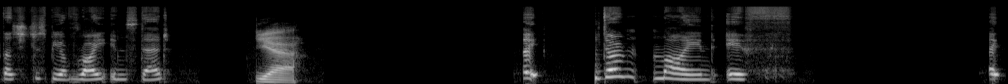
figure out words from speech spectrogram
that should just be a right instead. Yeah. I don't mind if like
